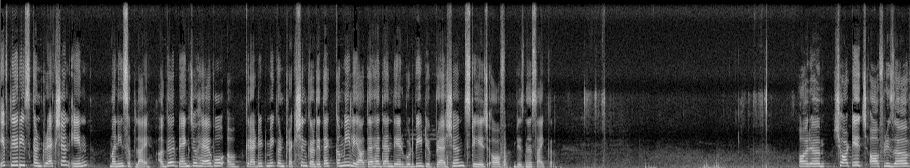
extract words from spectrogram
if there is contraction in money supply अगर बैंक जो है वो अब क्रेडिट में कंट्रैक्शन कर देता है, कमी ले आता है then there would be depression stage of business cycle और shortage of reserve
